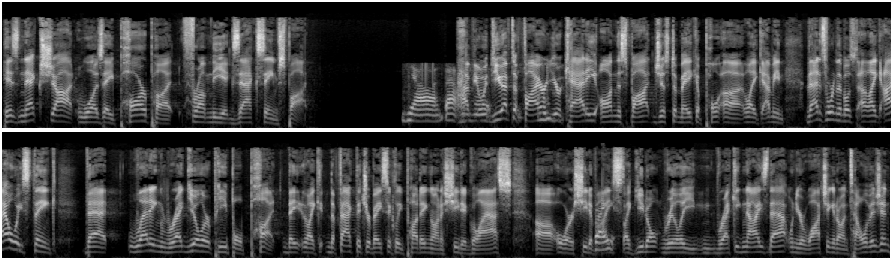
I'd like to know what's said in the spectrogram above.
His next shot was a par putt from the exact same spot. Yeah, that. Have you? it. Do you have to fire your caddy on the spot just to make a point? Uh, like, I mean, that is one of the most. uh, Like, I always think that letting regular people putt, they like the fact that you're basically putting on a sheet of glass uh, or a sheet of Right. ice. Like, you don't really recognize that when you're watching it on television.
